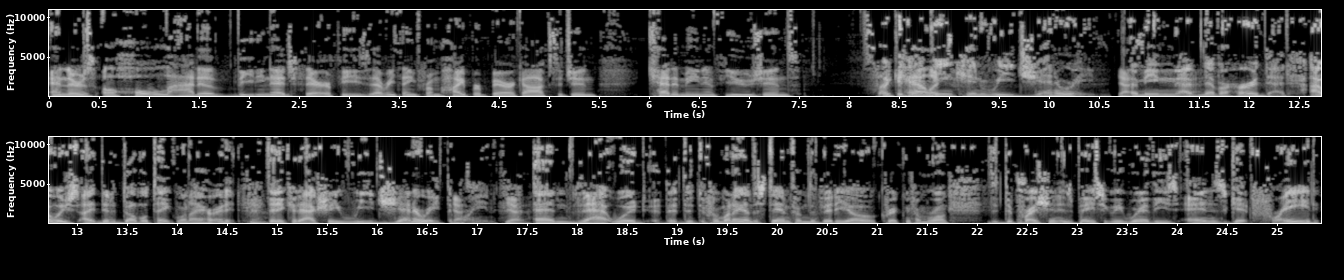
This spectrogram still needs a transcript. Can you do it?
And there's a whole lot of leading edge therapies, everything from hyperbaric oxygen, ketamine infusions, But psychedelics. ketamine can regenerate. Yes. I mean, I've never heard that. I was I did a double take when I heard it that it could actually regenerate the brain. Yeah. And that would, the, the, from what I understand from the video, correct me if I'm wrong, the depression is basically where these ends get frayed,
